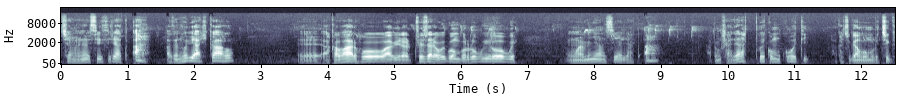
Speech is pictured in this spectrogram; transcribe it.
chairmanrcc ati ah ati niho byahika aho eh, akaba hariho wabira trezare wegomborera obwire obwe omwami nyansi yagira ati ah ati omushangi aratutweka omu kooti akakigambo rukiga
